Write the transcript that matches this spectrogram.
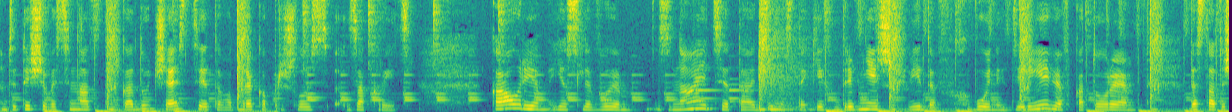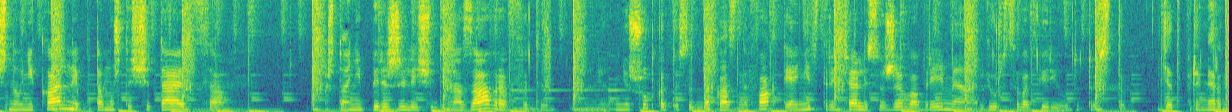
в 2018 году части этого трека пришлось закрыть. Каури, если вы знаете, это один из таких древнейших видов хвойных деревьев, которые достаточно уникальные, потому что считается, что они пережили еще динозавров. Это не шутка, то есть это доказанный факт, и они встречались уже во время юрского периода, то есть где-то примерно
